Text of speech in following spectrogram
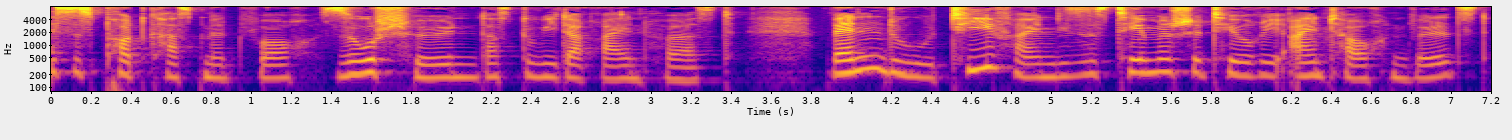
Es ist Podcast Mittwoch. So schön, dass du wieder reinhörst. Wenn du tiefer in die systemische Theorie eintauchen willst,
